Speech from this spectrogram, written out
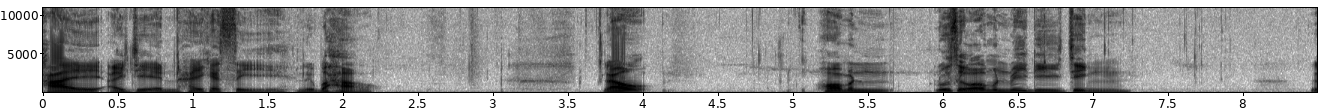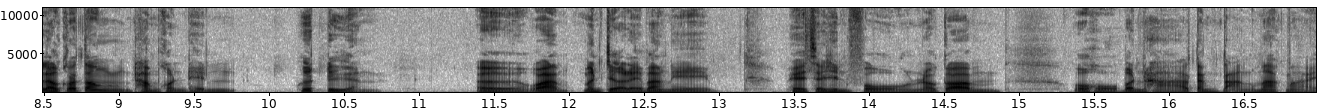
ค่าย IGN ให้แค่4หรือเปล่า แล้วพอมันรู้สึกว่ามันไม่ดีจริง เราก็ต้องทำคอนเทนต์เพื่อเตือน เออ ว่ามันเจออะไรบ้างใน PlayStation 4 แล้วก็ โอ้โห ปัญหาต่างๆ มากมาย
